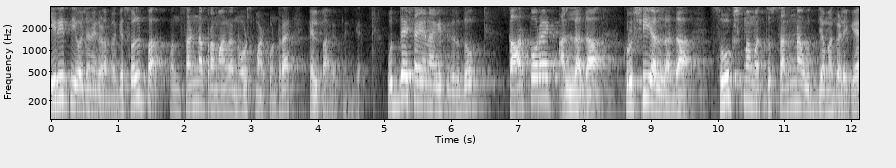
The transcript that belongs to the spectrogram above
ಈ ರೀತಿ ಯೋಜನೆಗಳ ಬಗ್ಗೆ ಸ್ವಲ್ಪ ಒಂದು ಸಣ್ಣ ಪ್ರಮಾಣದ ನೋಟ್ಸ್ ಮಾಡಿಕೊಂಡ್ರೆ ಹೆಲ್ಪ್ ಆಗುತ್ತೆ ನಿಮಗೆ. ಉದ್ದೇಶ ಏನಾಗಿತ್ತಿದ್ರದ್ದು ಕಾರ್ಪೊರೇಟ್ ಅಲ್ಲದ, ಕೃಷಿ ಅಲ್ಲದ, ಸೂಕ್ಷ್ಮ ಮತ್ತು ಸಣ್ಣ ಉದ್ಯಮಗಳಿಗೆ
